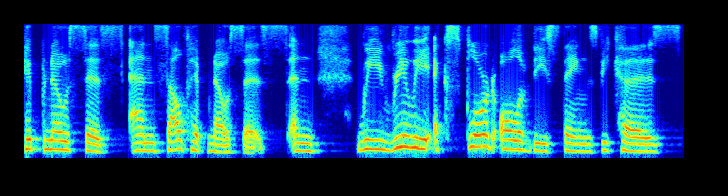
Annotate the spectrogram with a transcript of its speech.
hypnosis, and self hypnosis. And we really explored all of these things because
